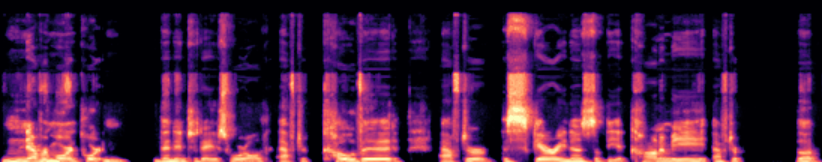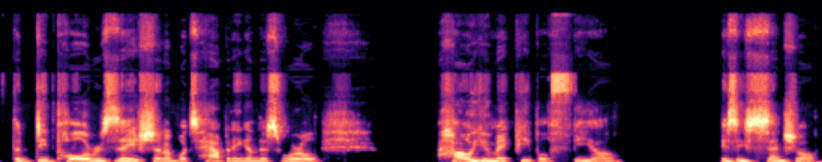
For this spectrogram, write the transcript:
Never more important than in today's world after COVID, after the scariness of the economy, after the, the depolarization of what's happening in this world. How you make people feel is essential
